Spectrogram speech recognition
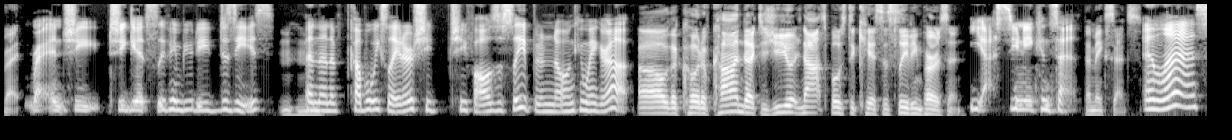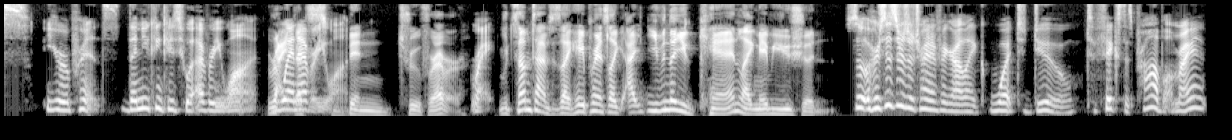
Right. Right. And she she gets sleeping beauty disease. Mhm. And then a couple weeks later she she falls asleep and no one can wake her up. Oh, the code of conduct is you're not supposed to kiss a sleeping person. Yes, you need consent. That makes sense. Unless you're a prince. Then you can kiss whoever you want. Right. Whenever you want. Been true forever. right. But sometimes it's like, hey, Prince, like, I, even though you can, like, maybe you shouldn't. So her sisters are trying to figure out like what to do to fix this problem, right?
